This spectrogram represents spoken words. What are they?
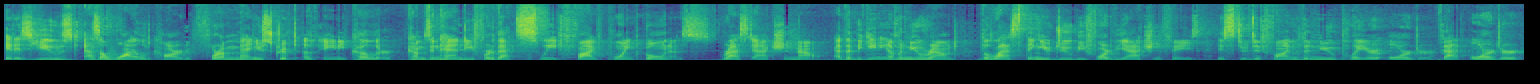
It is used as a wildcard for a manuscript of any color. Comes in handy for that sweet 5 point bonus. Rest action now. At the beginning of a new round, the last thing you do before the action phase is to define the new player order. That order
